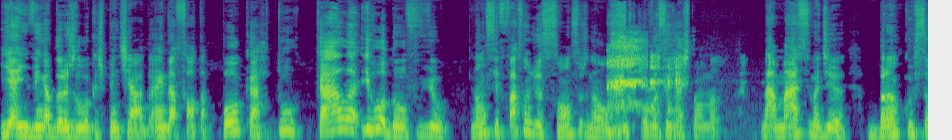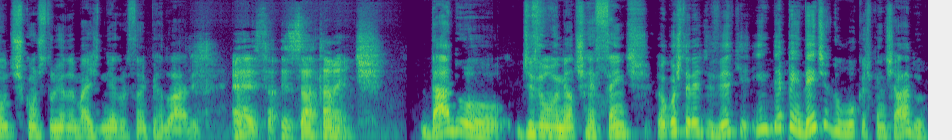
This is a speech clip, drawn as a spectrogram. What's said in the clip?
E aí, Vingadores do Lucas Penteado? Ainda falta Pouca, Arthur, Carla e Rodolfo, viu? Não se façam de sonsos, não. Ou vocês já estão na máxima de brancos são desconstruídos, mas negros são imperdoáveis. É, exatamente. Dado desenvolvimentos recentes, eu gostaria de dizer que, independente do Lucas Penteado,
